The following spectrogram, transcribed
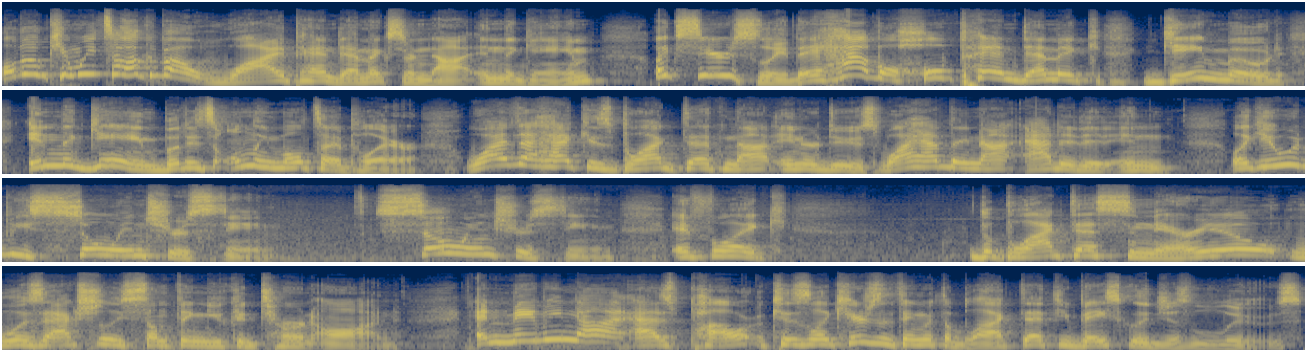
Although, can we talk about why pandemics are not in the game? Like, seriously, they have a whole pandemic game mode in the game, but it's only multiplayer. Why the heck is Black Death not introduced? Why have they not added it in? Like, it would be so interesting. So interesting if, like, the Black Death scenario was actually something you could turn on. And maybe not as power, because like here's the thing with the Black Death, you basically just lose.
